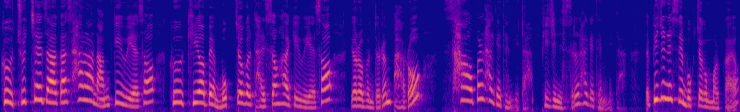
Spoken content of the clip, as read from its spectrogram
그 주체자가 살아남기 위해서 그 기업의 목적을 달성하기 위해서 여러분들은 바로 사업을 하게 됩니다. 비즈니스를 하게 됩니다. 비즈니스의 목적은 뭘까요?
